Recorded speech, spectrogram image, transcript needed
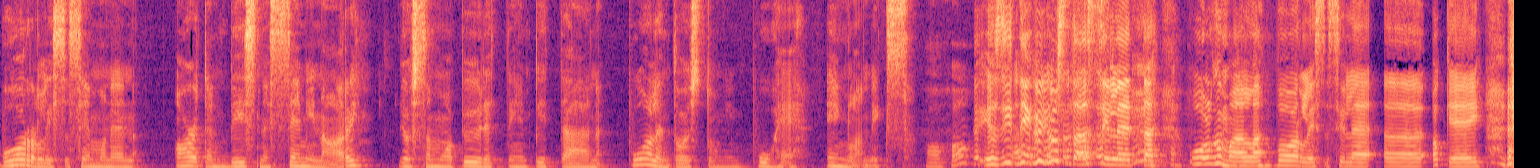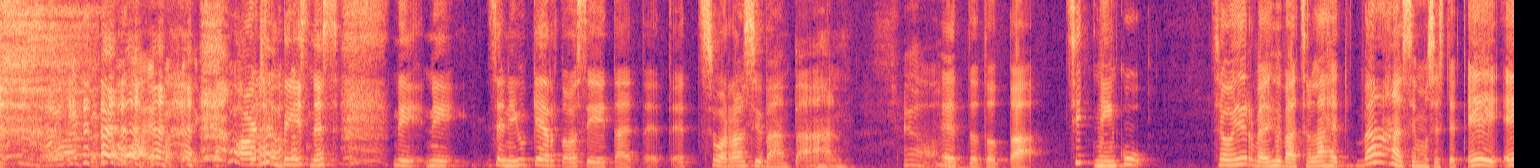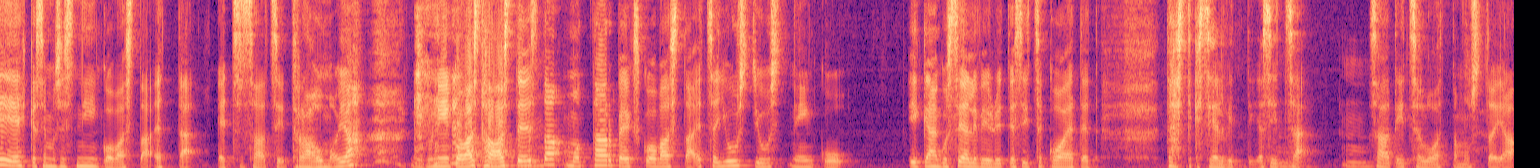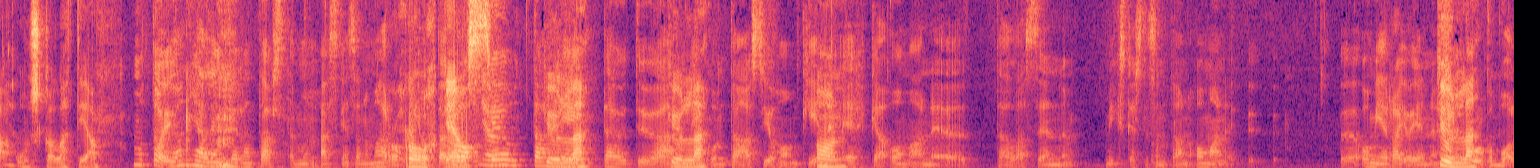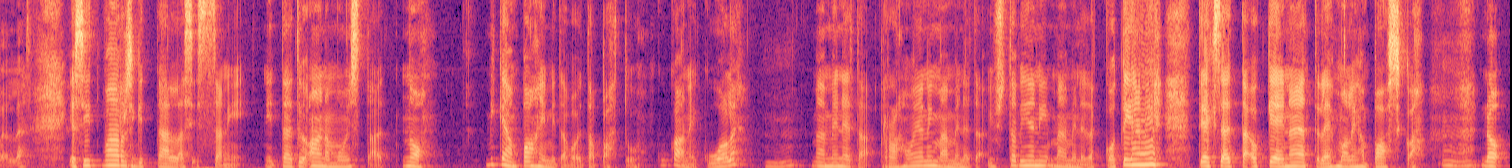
Borlissa semmoinen art and business seminaari, jossa mua pyydettiin pitään puolentoista tunnin puhe englanniksi. Oho. Ja sitten niinku just taas silleen, että ulkomailla Borlissa sille okei. Okay. Art and business. Ni, niin se niinku kertoo siitä, että et, et suoraan syvään päähän. Että tota, sitten niinku, se on hirveän hyvä, että sä lähet vähän semmoisesta, että ei, ei ehkä semmoisesta niin kovasta, että että sä saat siitä traumoja niin, kuin niin kovasta haasteesta, mutta tarpeeksi kovasta, että sä just just niin kuin ikään kuin selviydyt ja sitten sä koet, että tästäkin selvittiin ja sitten sä mm. saat itseluottamusta ja uskallat. Ja... Mutta toi on jälleen kerran taas sitä mun äsken sanomaa rohkeutta. Rohkeus. Rohkeutta Kyllä. heittäytyä Kyllä. Niin kun taas johonkin on. ehkä oman tällaisen, miksi sitä sanotaan, oman omien rajojen Kyllä. ulkopuolelle. Ja sitten varsinkin tällaisissa, niin, niin täytyy aina muistaa, että no, mikä on pahin, mitä voi tapahtua? Kukaan ei kuole. Mm-hmm. Mä en menetä rahojani, mä en menetä ystäviäni, mä en menetä kotiani. Tiedätkö että okei, ne ajattelee, että mä olin ihan paska. Mm-hmm. No,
